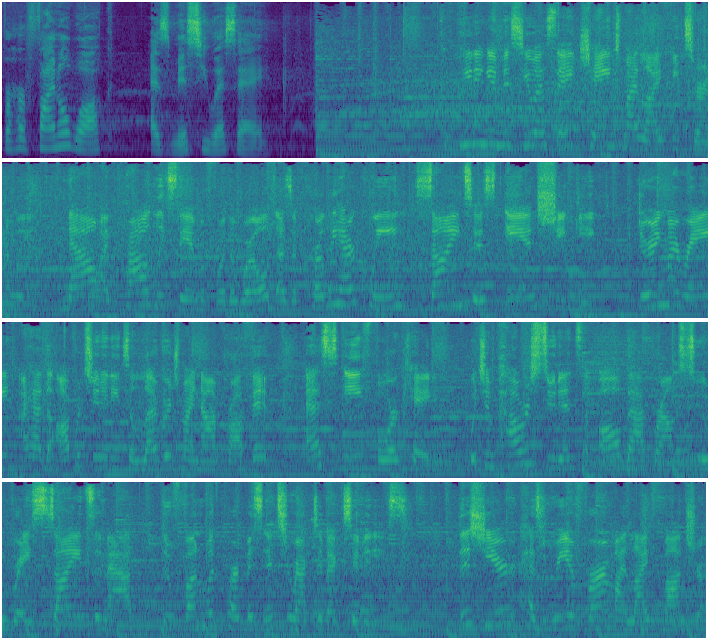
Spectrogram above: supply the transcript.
for her final walk as Miss USA. Competing in Miss USA changed my life eternally. Now I proudly stand before the world as a curly hair queen, scientist, and chic geek. During my reign, I had the opportunity to leverage my nonprofit, SE4K, which empowers students of all backgrounds to embrace science and math through fun with purpose interactive activities. This year has reaffirmed my life mantra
